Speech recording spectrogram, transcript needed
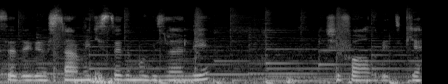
Size de göstermek istedim bu güzelliği. Şifalı bitki.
